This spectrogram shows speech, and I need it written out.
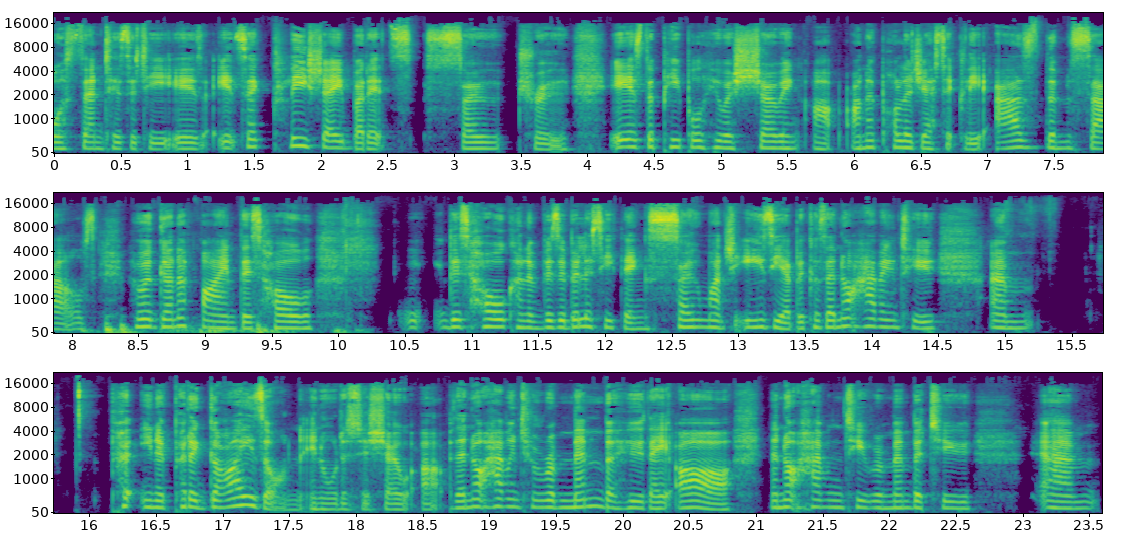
authenticity is. It's a cliche, but it's so true. It is the people who are showing up unapologetically as themselves who are going to find this whole this whole kind of visibility thing so much easier because they're not having to um, put you know put a guise on in order to show up. They're not having to remember who they are. They're not having to remember to um,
